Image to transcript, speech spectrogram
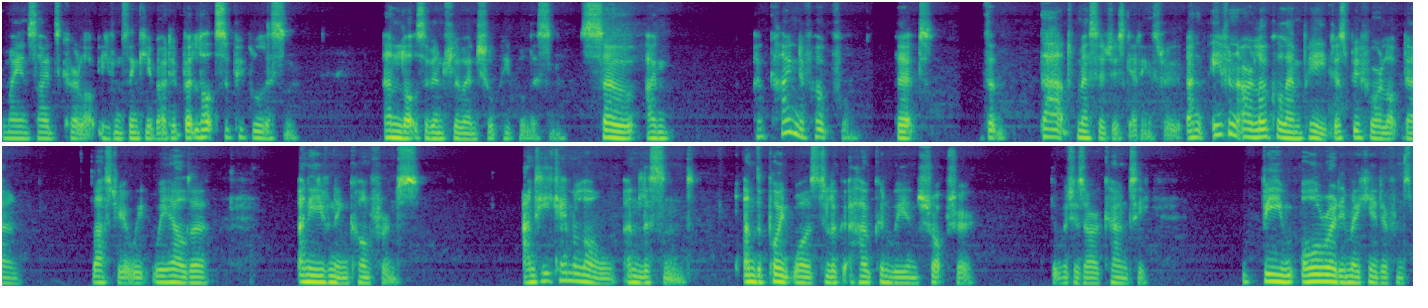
my insides curl up even thinking about it. But lots of people listen, and lots of influential people listen. So I'm I'm kind of hopeful that that that message is getting through, and even our local MP just before lockdown last year, we we held a an evening conference. And he came along and listened. And the point was to look at how can we in shropshire which is our county be already making a difference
